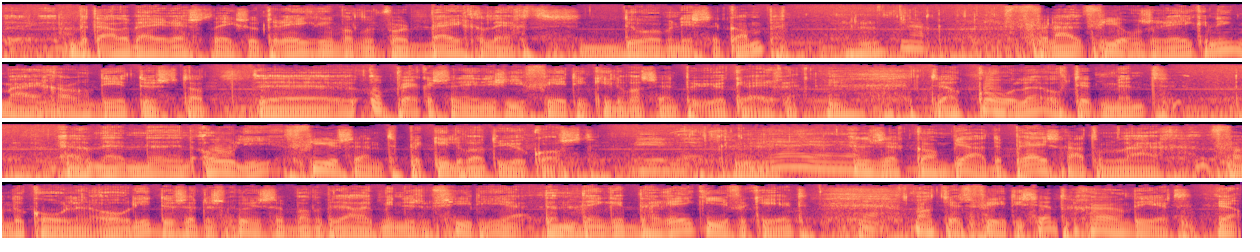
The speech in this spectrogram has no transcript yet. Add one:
eh, betalen wij rechtstreeks op de rekening, want het wordt bijgelegd door minister Kamp. Ja. Vanuit, via onze rekening, maar hij garandeert dus dat de opwekkers van energie 14 kilowatcent per uur krijgen. Terwijl kolen op dit moment en, en, en olie 4 cent per kilowattuur kost. Ja, ja, ja. En dan zegt Kamp, ja, de prijs gaat omlaag van de kolen en olie. Dus dat is gunstig, want dan betaal ik minder subsidie. Ja, dan denk ik, daar reken je verkeerd. Want je hebt 14 cent gegarandeerd. Ja.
